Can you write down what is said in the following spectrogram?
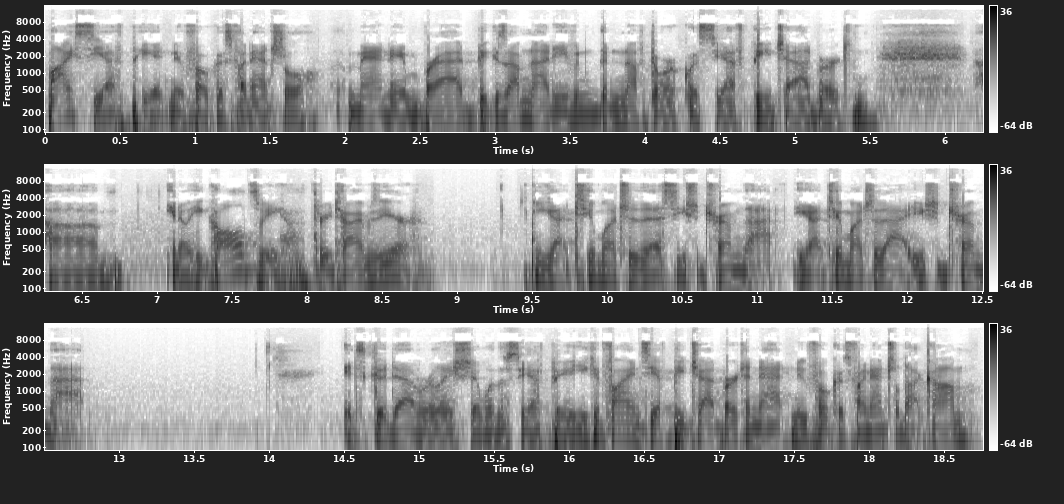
My CFP at New Focus Financial, a man named Brad, because I'm not even good enough to work with CFP Chad Burton. Um, you know, he calls me three times a year. You got too much of this, you should trim that. You got too much of that, you should trim that it's good to have a relationship with a CFP. You can find CFP Chad Burton at newfocusfinancial.com.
